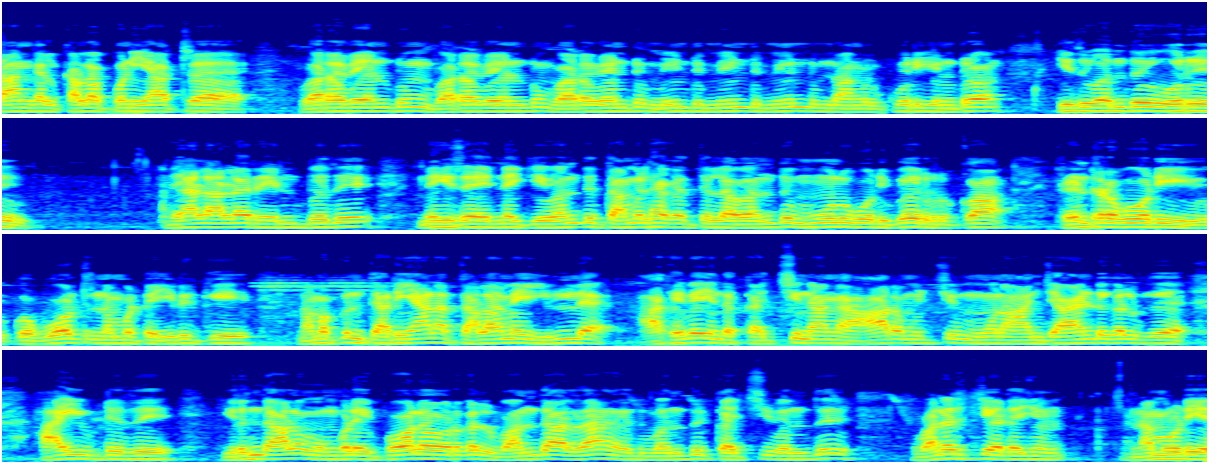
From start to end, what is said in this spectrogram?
தாங்கள் களப்பணி ஆற்ற வர வேண்டும் வர வேண்டும் வர வேண்டும் மீண்டும் மீண்டும் மீண்டும் நாங்கள் கூறுகின்றோம். இது வந்து ஒரு வேளாளர் என்பது இன்றைக்கி இன்றைக்கி வந்து தமிழகத்தில் வந்து மூணு கோடி பேர் இருக்கோம். ரெண்டரை கோடி ஓட்டு நம்மகிட்ட இருக்குது நமக்குன்னு தனியான தலைமை இல்லை. ஆகவே இந்த கட்சி நாங்கள் ஆரம்பித்து மூணு அஞ்சு ஆண்டுகளுக்கு ஆகிவிட்டது. இருந்தாலும் உங்களை போலவர்கள் வந்தால்தான் இது வந்து கட்சி வந்து வளர்ச்சி அடையும். நம்மளுடைய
